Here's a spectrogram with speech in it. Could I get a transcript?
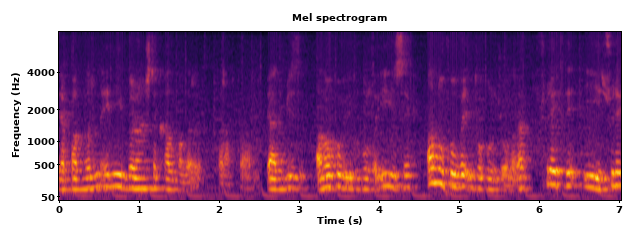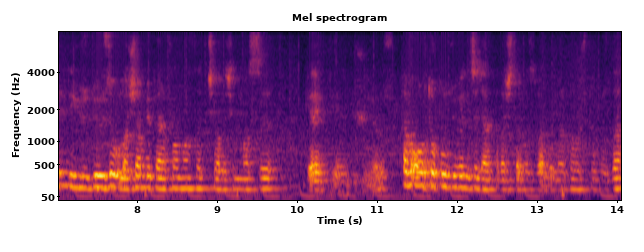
yapanların en iyi branşta kalmaları taraftarı. Yani biz anaokul ve ilkokulda iyiysek, anaokul ve ilkokulcu olarak sürekli iyi, sürekli yüzde yüze ulaşan bir performansla çalışılması gerektiğini düşünüyoruz. Tabii ortaokulcu ve liseci arkadaşlarımız var. Bunları konuştuğumuzda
